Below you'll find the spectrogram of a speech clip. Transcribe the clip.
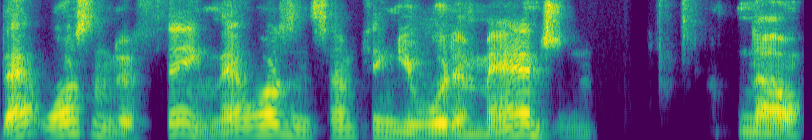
that wasn't a thing. That wasn't something you would imagine. Now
